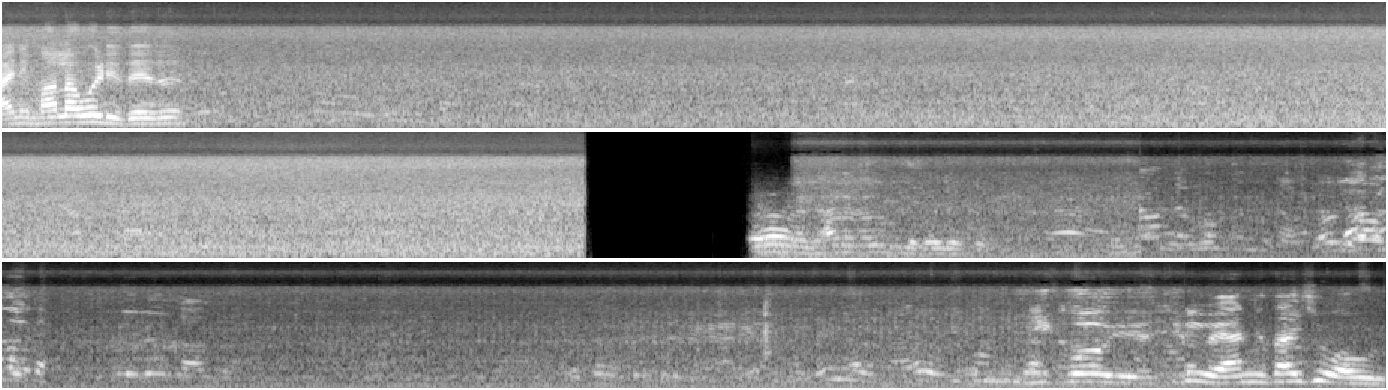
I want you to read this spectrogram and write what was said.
आणि मला वडीत यायचं आणि जायची वाहून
